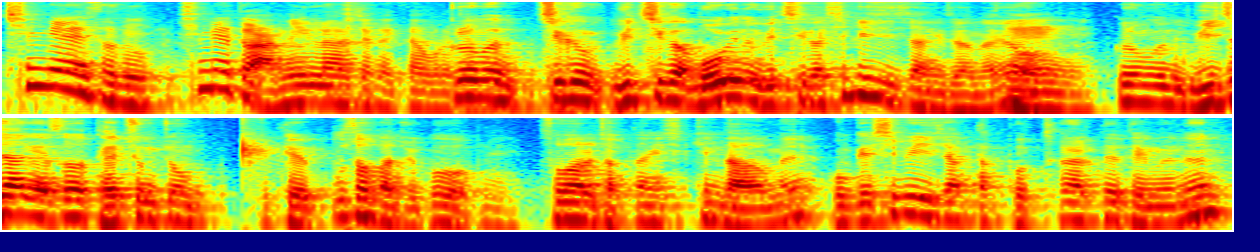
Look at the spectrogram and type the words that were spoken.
치매에서도 치매도 아밀라제가 있다고 그러잖아요. 그러면 지금 위치가 모이는 위치가 12지장이잖아요. 네. 그러면 위장에서 대충 좀 이렇게 부숴가지고 네. 소화를 적당히 시킨 다음에 그게 12지장 딱 도착할 때 되면은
